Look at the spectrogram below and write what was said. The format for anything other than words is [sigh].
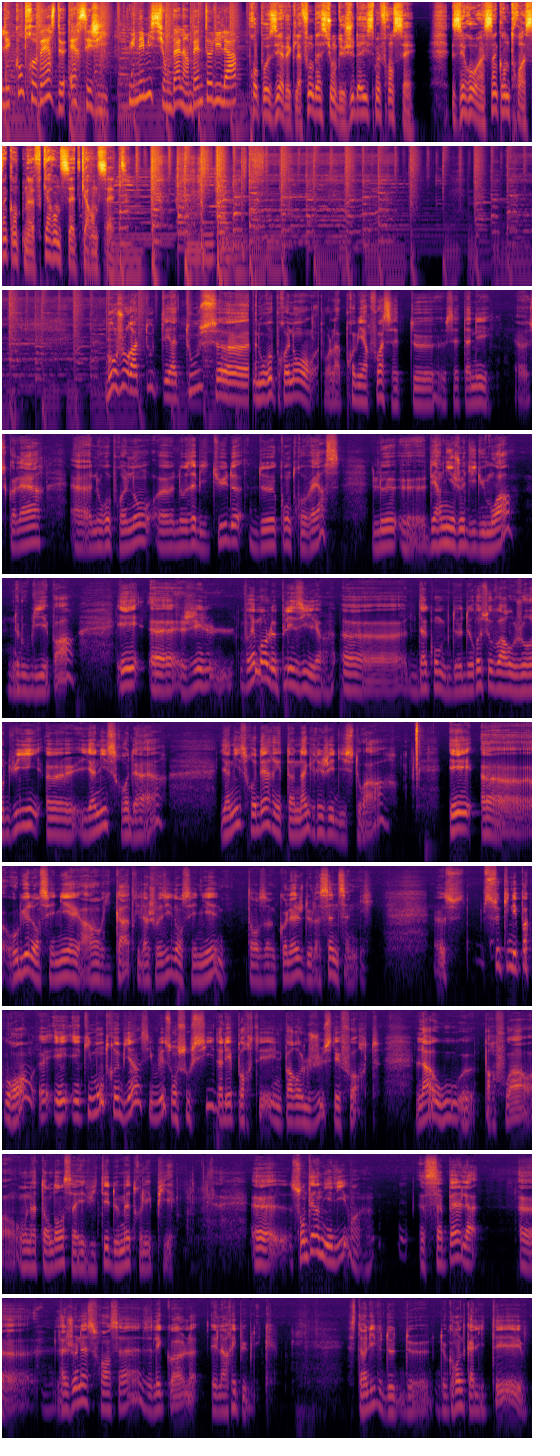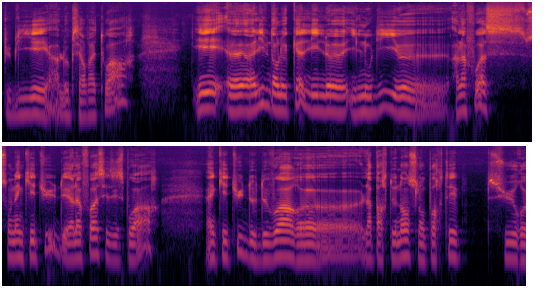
Les controverses de RCJ, une émission d'Alain Bentolila, proposée avec la Fondation du judaïsme français. 01 53 59 47 47. Bonjour à toutes et à tous. Euh, nous reprenons pour la première fois cette, euh, cette année euh, scolaire, nous reprenons nos habitudes de controverses le dernier jeudi du mois, ne l'oubliez pas. Et j'ai vraiment le plaisir de, de, recevoir aujourd'hui Yanis Roder. Yanis Roder est un agrégé d'histoire et euh, au lieu d'enseigner à Henri IV, il a choisi d'enseigner dans un collège de la Seine-Saint-Denis. Euh, ce qui n'est pas courant euh, et, qui montre bien, si vous voulez, son souci d'aller porter une parole juste et forte, là où parfois on a tendance à éviter de mettre les pieds. son dernier livre s'appelle La jeunesse française, l'école et la République. C'est un livre de, grande qualité, publié à l'Observatoire, et euh, un livre dans lequel il, euh, nous dit euh, à la fois son inquiétude et à la fois ses espoirs. Inquiétude de voir l'appartenance l'emporter sur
